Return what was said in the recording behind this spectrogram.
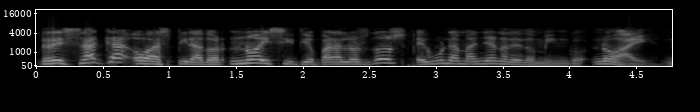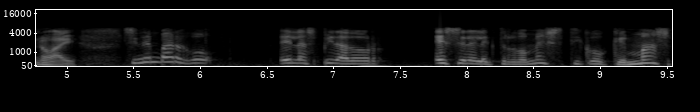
Resaca o aspirador, no hay sitio para los dos en una mañana de domingo. No hay, no hay. Sin embargo, el aspirador es el electrodoméstico que más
